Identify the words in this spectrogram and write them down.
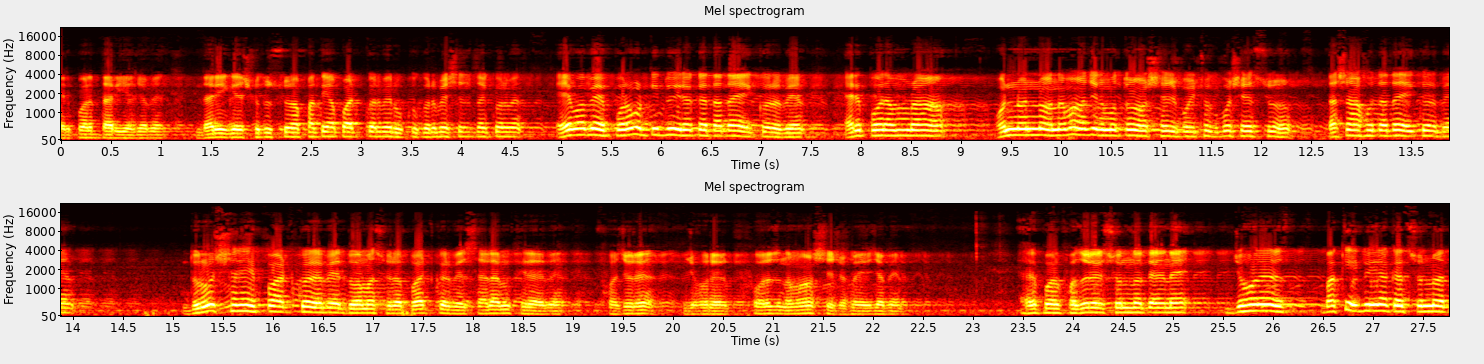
এরপর দাঁড়িয়ে যাবে। দাঁড়িয়ে গিয়ে শুধু সুরা ফাতিহা পাঠ করবে, রুকু করবে, সেজদা করবে। এভাবে পরবর্তী দুই রাকাত আদায় করবে। এরপর আমরা অন্য অন্য নামাজের মতো শেষ বৈঠক বসে তাসাহুদ আদায় করবে। দুরুদ শরীফ পাঠ করবে, দোয়া পাঠ করবে, সালাম ফিরাবে। ফজরে, জোহরের ফরজ নামাজ শেষ হয়ে যাবে। এরপর ফজরের সুন্নত এনে জোহরের বাকি দুই রাকাত সুন্নত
